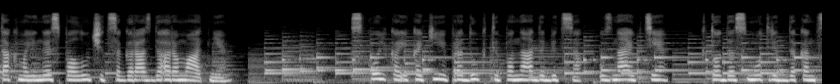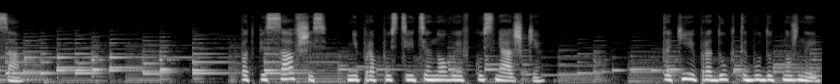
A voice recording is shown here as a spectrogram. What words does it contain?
так майонез получится гораздо ароматнее. Сколько и какие продукты понадобятся, узнают те, кто досмотрит до конца. Подписавшись, не пропустите новые вкусняшки. Такие продукты будут нужны.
